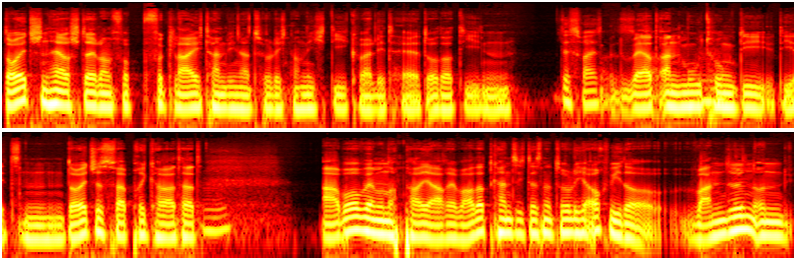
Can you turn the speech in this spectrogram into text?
deutschen Herstellern ver vergleicht, haben die natürlich noch nicht die Qualität oder die. Wertanmutung, die, die jetzt ein deutsches Fabrikat hat. Mhm. Aber wenn man noch ein paar Jahre wartet, kann sich das natürlich auch wieder wandeln und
